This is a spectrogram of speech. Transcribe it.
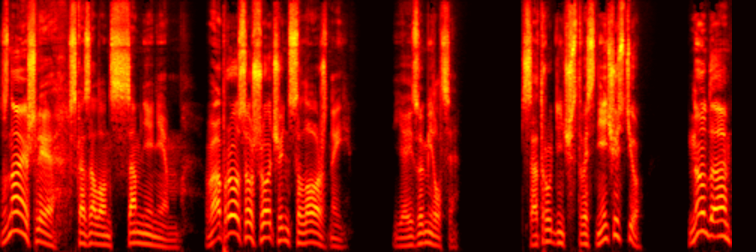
«Знаешь ли», — сказал он с сомнением, — «вопрос уж очень сложный». Я изумился. «Сотрудничество с нечистью?» «Ну да.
